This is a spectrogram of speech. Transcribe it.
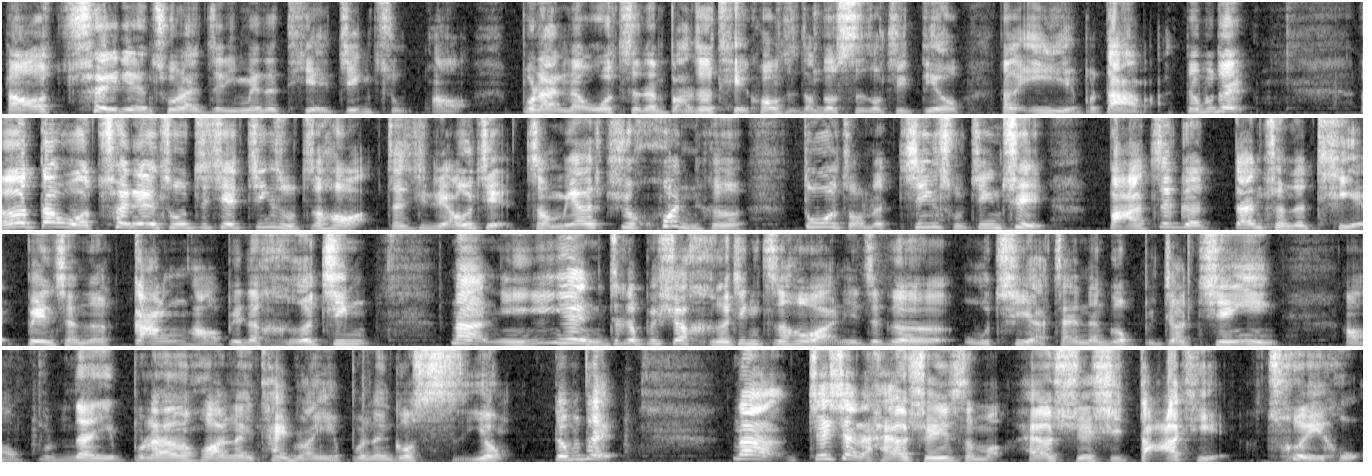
然后淬炼出来这里面的铁金属啊，不然呢，我只能把这铁矿石当做石头去丢，那个意义也不大嘛，对不对？而当我淬炼出这些金属之后啊，再去了解怎么样去混合多种的金属进去，把这个单纯的铁变成了钢，好，变得合金。那你因为你这个必须要合金之后啊，你这个武器啊才能够比较坚硬。啊，不，那你不然的话，那你太软也不能够使用，对不对？那接下来还要学习什么？还要学习打铁、淬火，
